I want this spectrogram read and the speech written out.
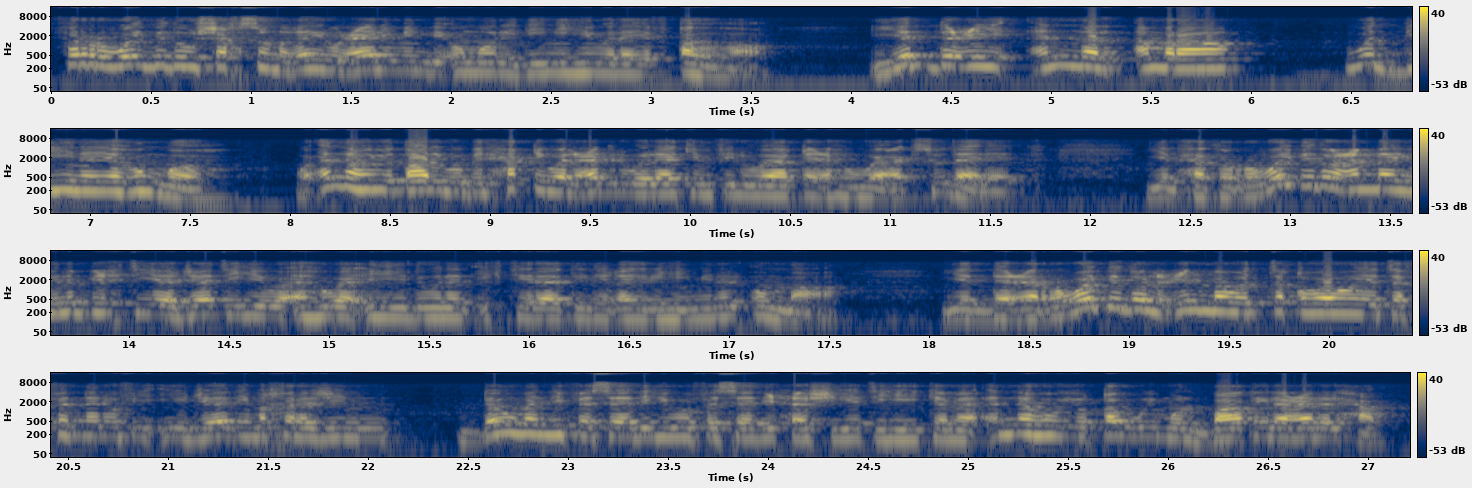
فالرويبض شخص غير عالم بأمور دينه ولا يفقهها. يدعي أن الأمر والدين يهمه وأنه يطالب بالحق والعدل ولكن في الواقع هو عكس ذلك. يبحث الرويبض عما يلبي احتياجاته وأهوائه دون الاكتراث لغيره من الأمة. يدعي الروابض العلم والتقوى ويتفنن في إيجاد مخرج دوما لفساده وفساد حاشيته كما أنه يقوم الباطل على الحق.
